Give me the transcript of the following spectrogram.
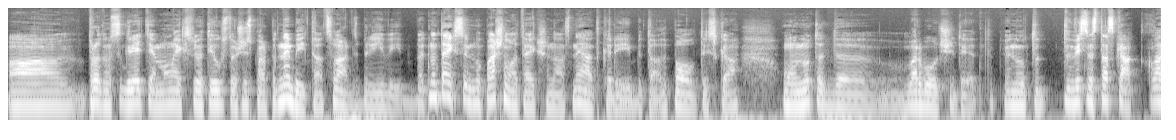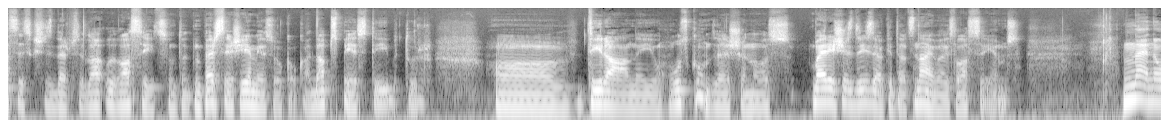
protams, grieķiem man liekas, ļoti ilgstoši vispār nebija tāds vārds brīvība. Bet, nu, teiksim, nu, pašnoteikšanās, neatkarība, tāda politiskā. Un, nu, tad varbūt šitie, nu, tad, vismaz tas, kā klasiski šis darbs ir la lasīts, un tad nu, persieši iemieso kaut kādu apspiestību, tur, uh, tirāniju, uzkundzēšanos. Vai arī šis drīzāk ir tāds naivais lasījums. Nē, nu,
